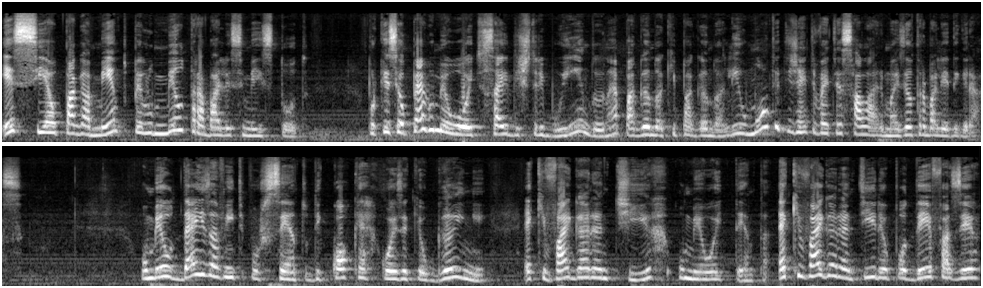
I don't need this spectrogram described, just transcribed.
Esse é o pagamento pelo meu trabalho esse mês todo. Porque se eu pego o meu 8 e saio distribuindo, né, pagando aqui, pagando ali, um monte de gente vai ter salário, mas eu trabalhei de graça. O meu 10 a 20% de qualquer coisa que eu ganhe é que vai garantir o meu 80. É que vai garantir eu poder fazer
